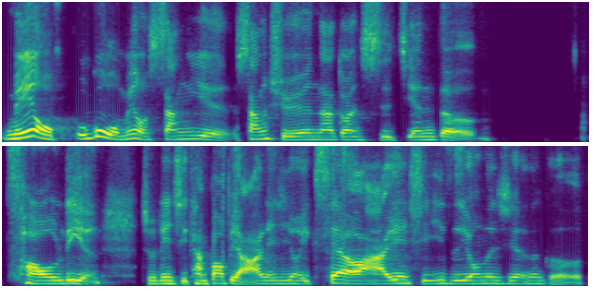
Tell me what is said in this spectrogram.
没有，如果我没有商业商学院那段时间的操练，就练习看报表啊，练习用 Excel 啊，练习一直用那些那个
